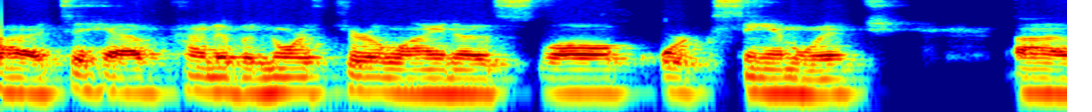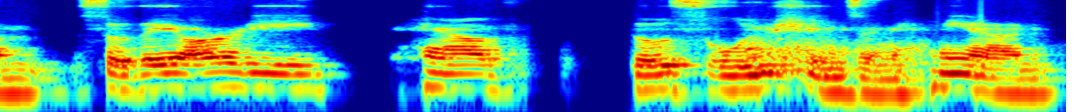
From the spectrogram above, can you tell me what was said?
uh, to have kind of a North Carolina slaw pork sandwich. Um, so they already have those solutions in hand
